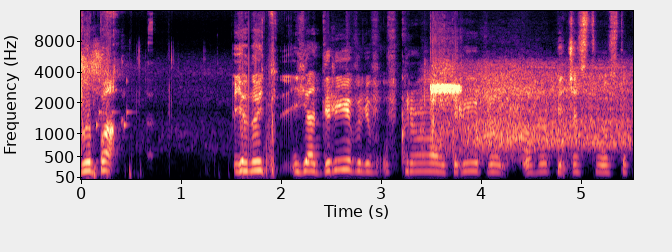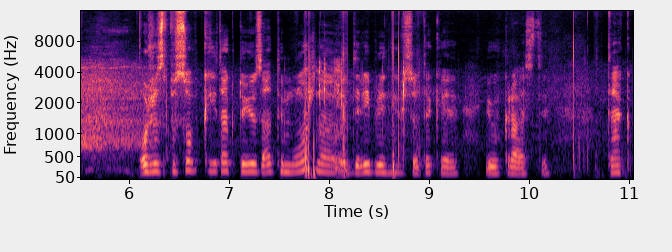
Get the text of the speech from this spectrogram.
Ви ба... Я навіть... Я дріблів, вкрав, дріблів, ого, під час тосту. Уже способки і так то юзати можна, але дріблінг все таке і вкрасти. Так.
